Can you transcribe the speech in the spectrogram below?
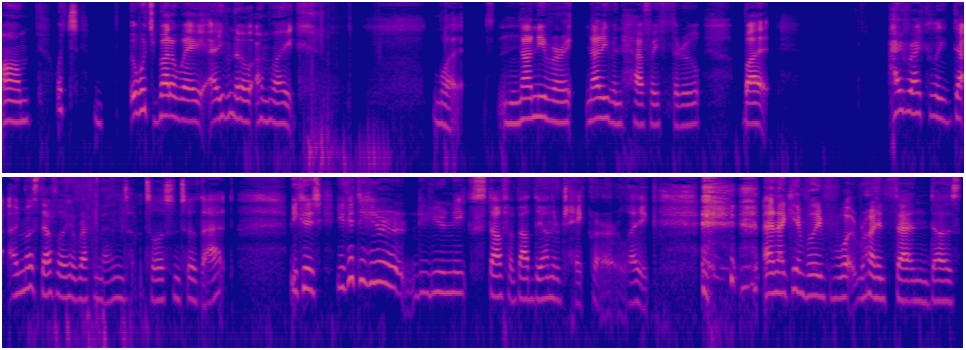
um, which which by the way, even though I'm like what not even not even halfway through but I regularly, I most definitely recommend to listen to that because you get to hear the unique stuff about the Undertaker, like, and I can't believe what Ryan Satin does.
